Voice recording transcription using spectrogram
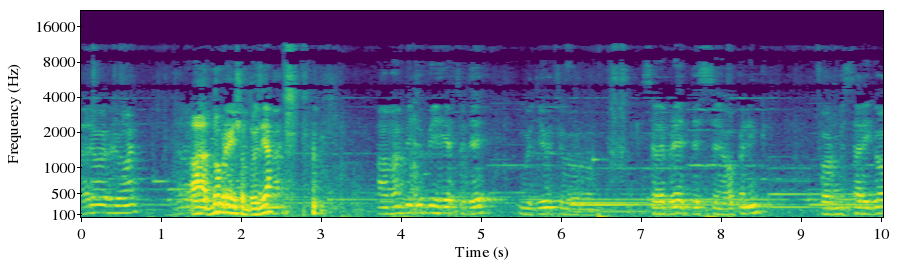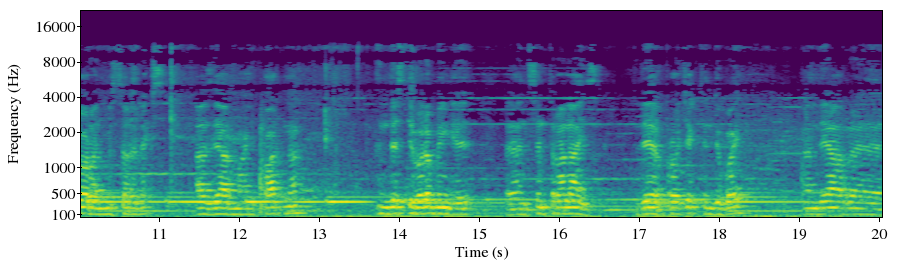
Hello everyone. А, добрый вечер, друзья. I'm happy to be here today with you to celebrate this uh, opening for Mr. Igor and Mr. Alex as they are my partner in this developing uh, and centralize their project in Dubai and they are uh,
